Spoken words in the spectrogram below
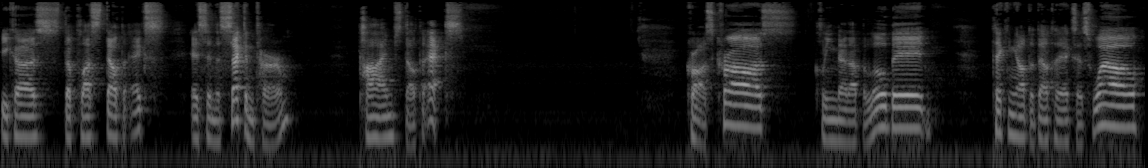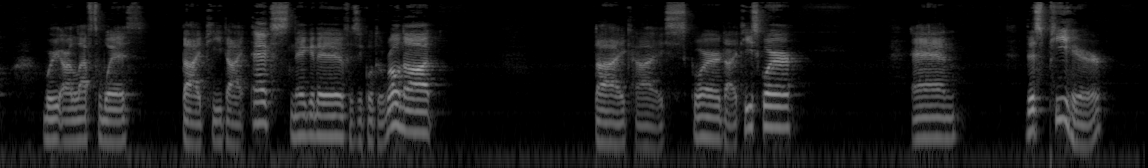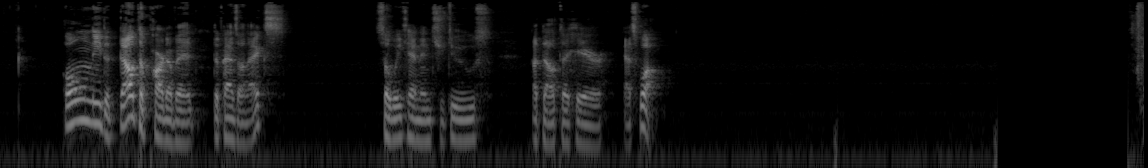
because the plus delta x is in the second term times delta x. Cross cross, clean that up a little bit, taking out the delta x as well, we are left with di p di x negative is equal to rho naught di chi square di t square and this p here only the delta part of it depends on x. So we can introduce a delta here as well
